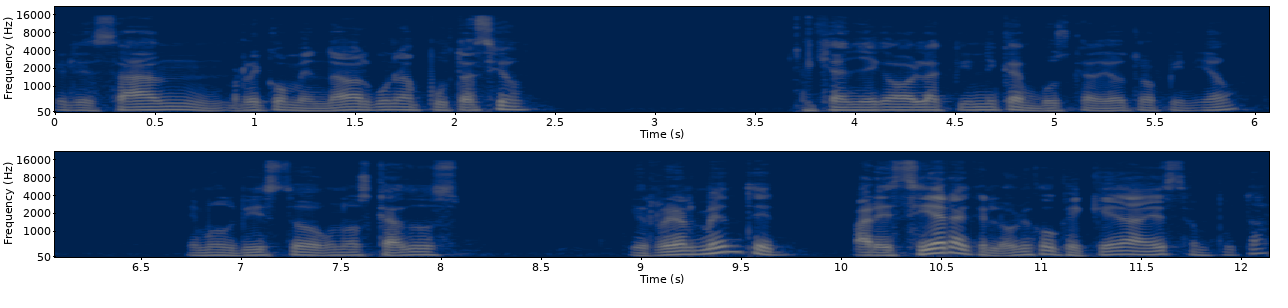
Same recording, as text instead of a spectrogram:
que les han recomendado alguna amputación y que han llegado a la clínica en busca de otra opinión. Hemos visto unos casos que realmente pareciera que lo único que queda es amputar.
